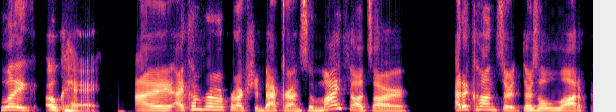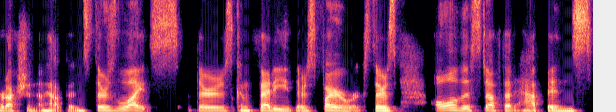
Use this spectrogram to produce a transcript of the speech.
Like okay i i come from a production background so my thoughts are at a concert there's a lot of production that happens. There's lights there's confetti there's fireworks there's all this stuff that happens.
